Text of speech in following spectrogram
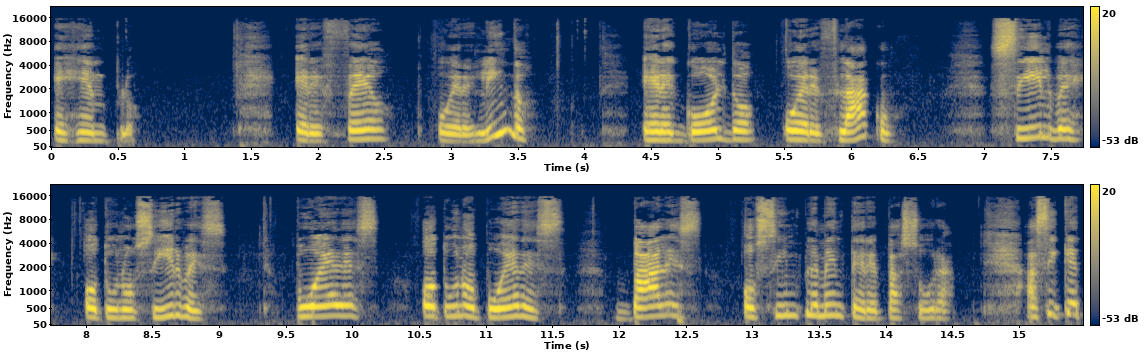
Ejemplo, eres feo o eres lindo, eres gordo o eres flaco, sirves o tú no sirves, puedes o tú no puedes, vales o simplemente eres basura. Así que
